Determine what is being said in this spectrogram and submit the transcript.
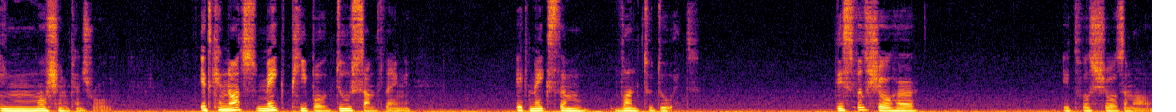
emotion control. It cannot make people do something, it makes them want to do it. This will show her, it will show them all.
